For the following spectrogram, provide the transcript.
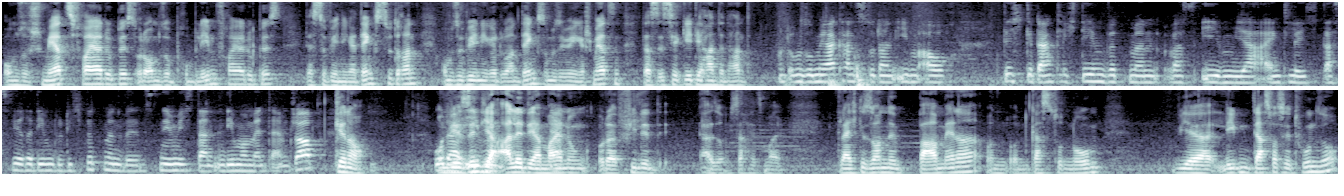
umso schmerzfreier du bist oder umso problemfreier du bist, desto weniger denkst du dran. Umso weniger du dran denkst, umso weniger Schmerzen. Das ist ja, geht dir Hand in Hand. Und umso mehr kannst du dann eben auch dich gedanklich dem widmen, was eben ja eigentlich das wäre, dem du dich widmen willst, nämlich dann in dem Moment deinem Job. Genau. Und wir sind ja alle der Meinung, oder viele, also ich sag jetzt mal, gleichgesonnene Barmänner und, und Gastronomen, wir leben das, was wir tun so.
